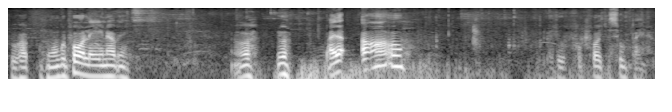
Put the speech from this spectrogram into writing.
ดูครับห่วงคุณพ่อแรงนะครับนี่เออดูไปแล้วเอาเอาเอาไปดูพ่อพ่อจะซุ่มไปนะ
